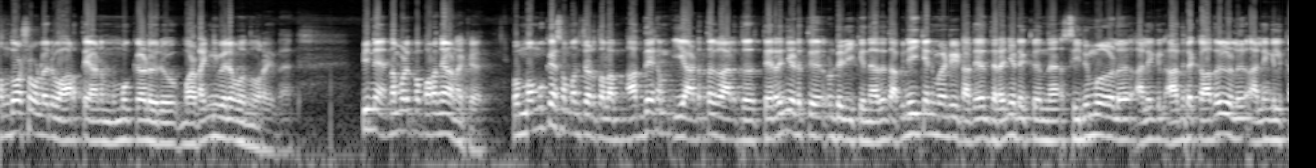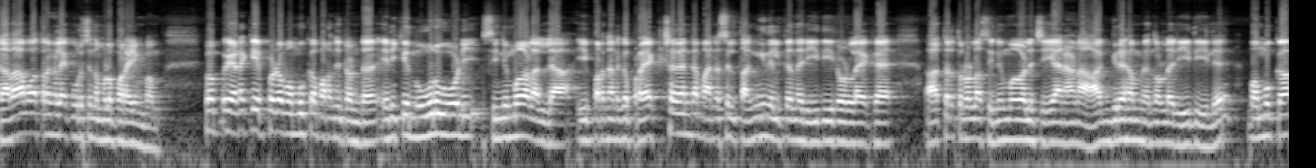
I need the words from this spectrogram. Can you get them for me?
സന്തോഷമുള്ള ഒരു വാർത്തയാണ് മമ്മൂക്കയുടെ ഒരു മടങ്ങി വരവെന്ന് പറയുന്നത്. പിന്നെ നമ്മളിപ്പോൾ പറഞ്ഞ കണക്ക് ഇപ്പം മമ്മൂക്കയെ സംബന്ധിച്ചിടത്തോളം അദ്ദേഹം ഈ അടുത്ത കാലത്ത് തിരഞ്ഞെടുത്തുകൊണ്ടിരിക്കുന്ന അതായത് അഭിനയിക്കാൻ വേണ്ടിയിട്ട് അദ്ദേഹം തിരഞ്ഞെടുക്കുന്ന സിനിമകൾ അല്ലെങ്കിൽ അതിന്റെ കഥകൾ അല്ലെങ്കിൽ കഥാപാത്രങ്ങളെക്കുറിച്ച് നമ്മൾ പറയുമ്പം ഇപ്പം ഇടയ്ക്ക് എപ്പോഴും മമ്മൂക്ക പറഞ്ഞിട്ടുണ്ട് എനിക്ക് നൂറ് കോടി സിനിമകളല്ല ഈ പറഞ്ഞ കണക്ക് പ്രേക്ഷകന്റെ മനസ്സിൽ തങ്ങി നിൽക്കുന്ന രീതിയിലുള്ളയൊക്കെ അത്തരത്തിലുള്ള സിനിമകൾ ചെയ്യാനാണ് ആഗ്രഹം എന്നുള്ള രീതിയിൽ മമ്മൂക്ക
